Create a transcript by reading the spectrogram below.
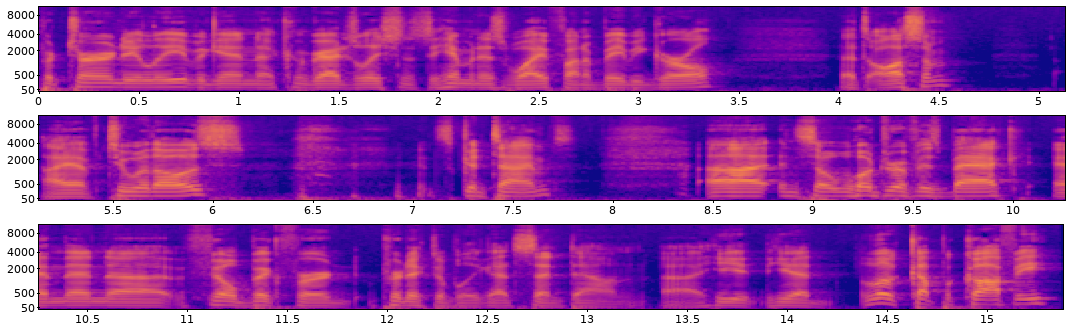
paternity leave. Again, uh, congratulations to him and his wife on a baby girl. That's awesome. I have two of those. it's good times. Uh, and so Woodruff is back, and then uh, Phil Bickford predictably got sent down. Uh, he he had a little cup of coffee.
